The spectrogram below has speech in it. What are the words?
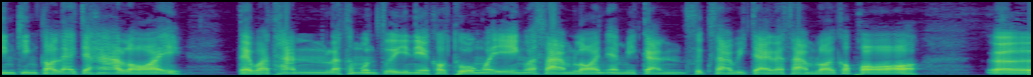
จริง ๆ ตอนแรกจะ 500 แต่ว่าท่านรัฐมนตรีเนี่ยเขาทวงไว้เองว่า 300เนี่ยมีการศึกษาวิจัยและ 300 ก็พอเออ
